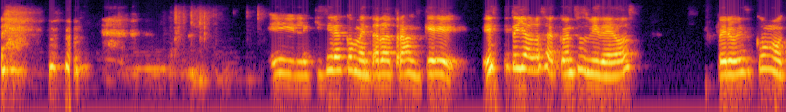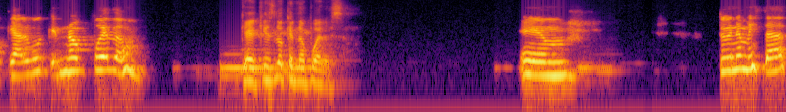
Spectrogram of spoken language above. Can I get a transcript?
y le quisiera comentar otra, aunque esto ya lo sacó en sus videos, pero es como que algo que no puedo. ¿Qué, qué es lo que no puedes? Em, tuve una amistad,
